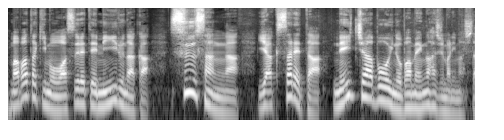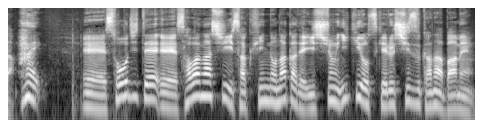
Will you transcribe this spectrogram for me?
まばたきも忘れて見入る中、スーさんが訳された Nature Boy の場面が始まりました。はい。えー、総じて、えー、騒がしい作品の中で一瞬息をつける静かな場面。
